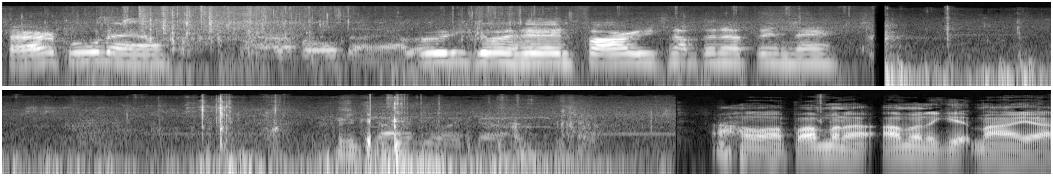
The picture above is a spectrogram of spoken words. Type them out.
Power Pole down. Power Pole down. Rudy, go ahead and fire you something up in there. Hold up. I'm gonna I'm gonna get my uh,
